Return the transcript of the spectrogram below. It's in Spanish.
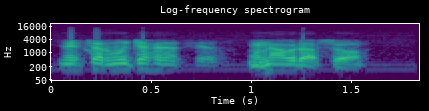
Néstor, muchas gracias. Un abrazo.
